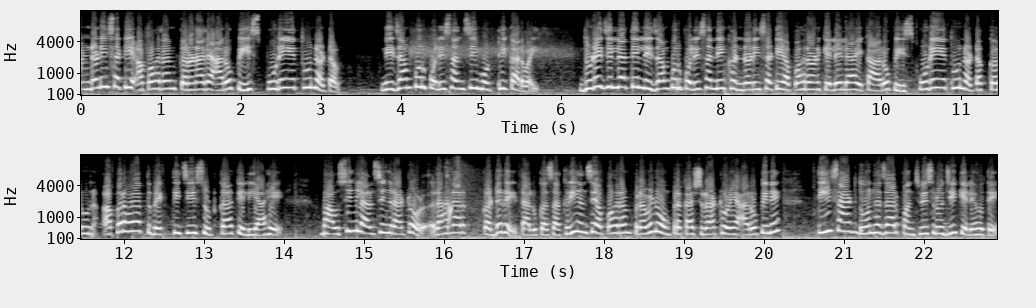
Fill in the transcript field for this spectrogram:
खंडणीसाठी अपहरण करणाऱ्या आरोपीस पुणे येथून अटक. निजामपूर पोलिसांची मोठी कारवाई. धुळे जिल्ह्यातील निजामपूर पोलिसांनी खंडणीसाठी अपहरण केलेल्या एका आरोपीस पुणे येथून अटक करून अपहृत व्यक्तीची सुटका केली आहे. भावसिंग लालसिंग राठोड राहणार कडरे तालुका साक्री यांचे अपहरण प्रवीण ओमप्रकाश राठोड या आरोपीने तीस आठ दोन हजार पंचवीस रोजी केले होते.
